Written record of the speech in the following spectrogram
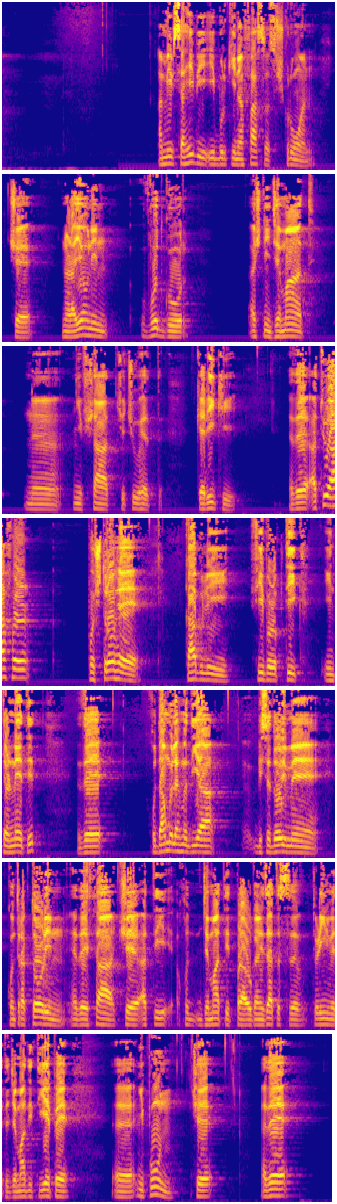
Amir Sahibi i Burkina Fasos shkruan që në rajonin Vodgur është një xhemat në një fshat që quhet Keriki dhe aty afër po shtrohej kablli fibër optik i internetit dhe Hudamul Ahmedia bisedoi me kontraktorin edhe i tha që atij xhematit pra organizatës të të rinjve të xhematit t'i jepej e, një punë që edhe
